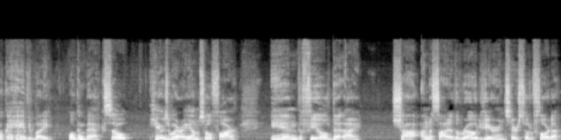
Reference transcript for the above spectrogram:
Okay, hey everybody, welcome back. So here's where I am so far in the field that I shot on the side of the road here in Sarasota, Florida.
